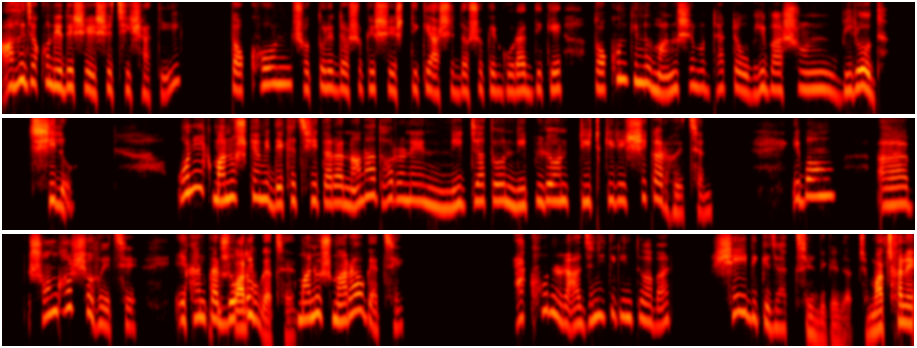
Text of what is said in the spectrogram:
আমি যখন এদেশে এসেছি সাকি তখন সত্তরের দশকের শেষ দিকে আশির দশকের গোড়ার দিকে তখন কিন্তু মানুষের মধ্যে একটা অভিবাসন বিরোধ ছিল। অনেক মানুষকে আমি দেখেছি তারা নানা ধরনের নির্যাতন নিপীড়ন টিটকিরির শিকার হয়েছেন এবং আহ, সংঘর্ষ হয়েছে। এখানকার মানুষ মারাও গেছে। এখন রাজনীতি কিন্তু আবার সেই দিকে যাচ্ছে। সেই দিকে যাচ্ছে। মাঝখানে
